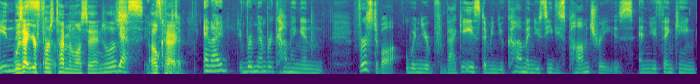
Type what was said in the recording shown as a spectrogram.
in. was that your first uh, time in Los Angeles? Yes. It was okay. And I remember coming in, first of all, when you're from back east, I mean, you come and you see these palm trees and you're thinking,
